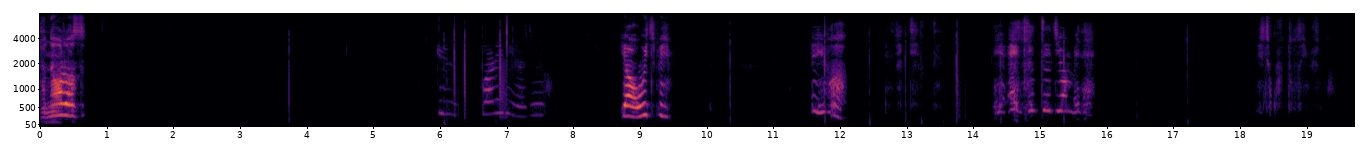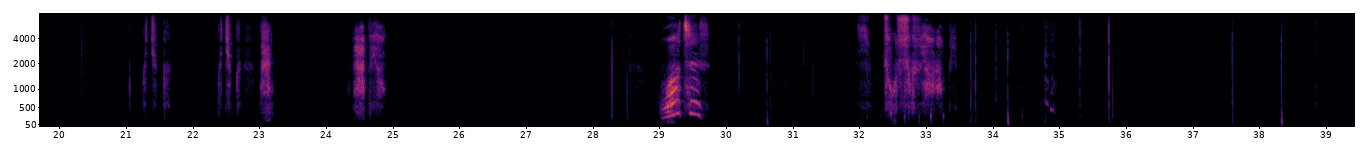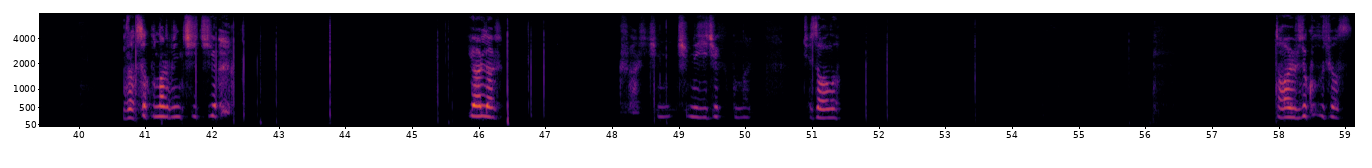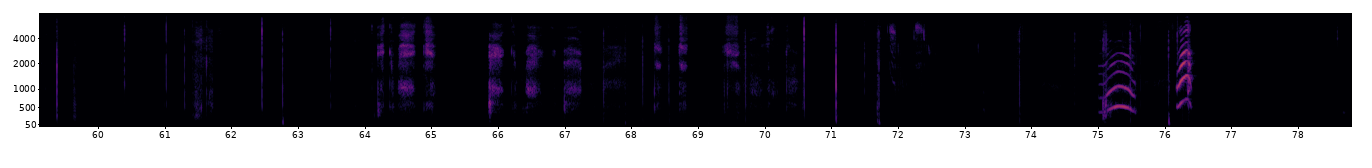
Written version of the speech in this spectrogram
Bu ne arası? Bari biraz ya. Ya o itmeyeyim. Eyvah. Enfekte. Niye enfekte ediyorsun beni? Neyse kurtulayım şundan. Kıçık. Kıçık. Lan. Ne yapıyorsun? Water. Çok şükür ya Rabbim. Bıraksak bunlar beni çiğ çiğ yer- yerler. Güvercin şimdi yiyecek bunlar. Cezalı. Daha ördek olacağız. Ekmek. Ekmek. Tut, tut. Şunu doldur.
